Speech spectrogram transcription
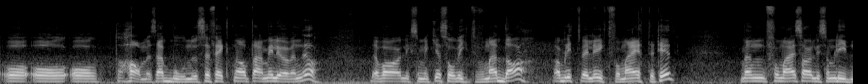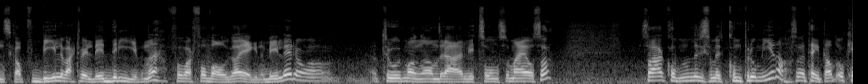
og, og, og ha med seg bonuseffekten av at det er miljøvennlig. Da. Det var liksom ikke så viktig for meg da. Det har blitt veldig viktig for meg i ettertid. Men for meg så har liksom lidenskap for bil vært veldig drivende for hvert fall valget av egne biler. Og jeg tror mange andre er litt sånn som meg også. Så her kom det liksom et kompromiss da, så jeg tenkte at ok,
